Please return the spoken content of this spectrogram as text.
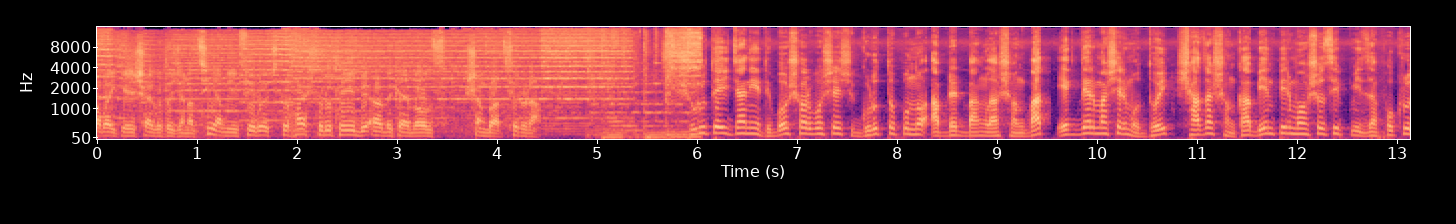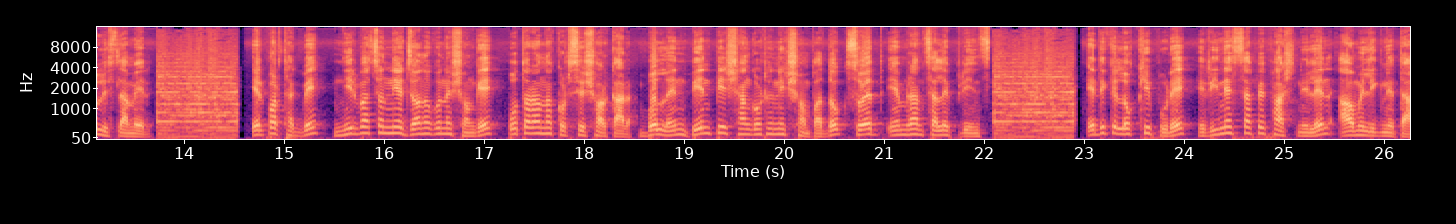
সবাইকে স্বাগত জানাচ্ছি। আমি ফিরোজ তোহা শুরুতেই সংবাদ শিরোনাম। শুরুতেই জানিয়ে দেব, সর্বশেষ গুরুত্বপূর্ণ আপডেট বাংলা সংবাদ। এক দেড় মাসের মধ্যেই সাজার সংখ্যা বিএনপির মহাসচিব মির্জা ফখরুল ইসলামের। এরপর থাকবে নির্বাচন নিয়ে জনগণের সঙ্গে প্রতারণা করছে সরকার, বললেন বিএনপির সাংগঠনিক সম্পাদক সৈয়দ ইমরান সালে প্রিন্স। এদিকে লক্ষ্মীপুরে ঋণের চাপে ফাঁস নিলেন আওয়ামী লীগ নেতা।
